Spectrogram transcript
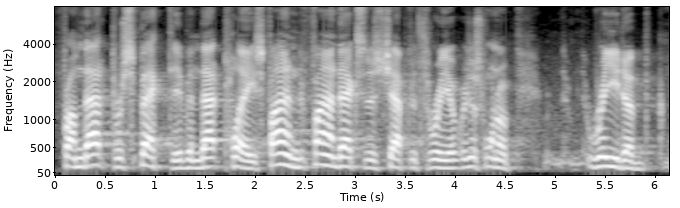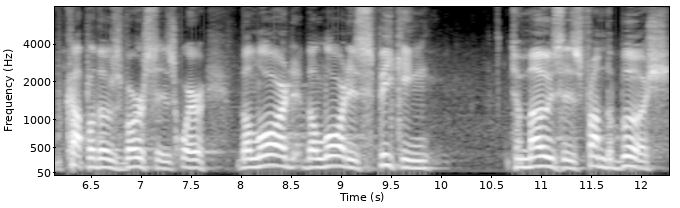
from that perspective in that place. Find, find Exodus chapter 3. I just want to read a couple of those verses where the Lord, the Lord is speaking to Moses from the bush.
